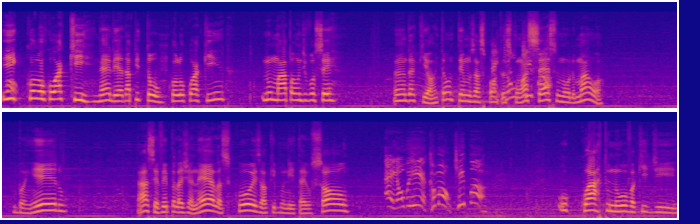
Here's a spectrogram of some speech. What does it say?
e colocou aqui, né? Ele adaptou, colocou aqui no mapa onde você anda aqui, ó. Então temos as portas com acesso normal, ó. Banheiro. Tá? Você vê pelas janelas, coisa, ó que bonito aí o sol. O quarto novo aqui de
